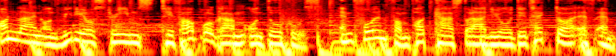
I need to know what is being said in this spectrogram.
Online- und Videostreams, TV-Programm und Dokus. Empfohlen vom Podcast Radio Detektor FM.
